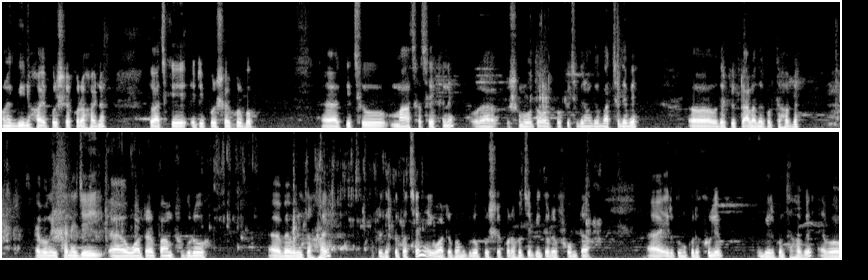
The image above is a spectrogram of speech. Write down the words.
অনেক দিন হয়, পরিষ্কার করা হয় না। তো আজকে এটি পরিষ্কার করব। কিছু মাছ আছে এখানে। ওরা সম্ভবত অল্প কিছুদিনের মধ্যে বাচ্চা দেবে। ওদেরকে একটু আলাদা করতে হবে। এবং এখানে যেই ওয়াটার পাম্পগুলো ব্যবহৃত হয় আপনারা দেখতে পাচ্ছেন, এই ওয়াটার পাম্পগুলো পরিষ্কার করা হচ্ছে ভিতরের ফোমটা এরকম করে খুলে বের করতে হবে এবং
